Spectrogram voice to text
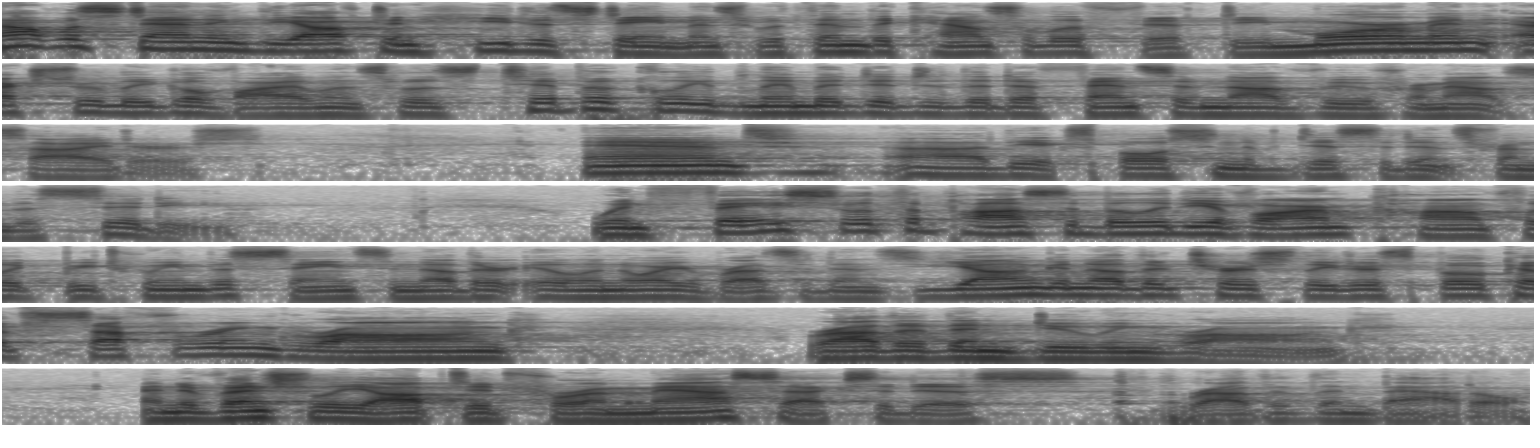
Notwithstanding the often heated statements within the Council of 50, Mormon extralegal violence was typically limited to the defense of Nauvoo from outsiders and uh, the expulsion of dissidents from the city. When faced with the possibility of armed conflict between the saints and other Illinois residents, Young and other church leaders spoke of suffering wrong rather than doing wrong, and eventually opted for a mass exodus rather than battle.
